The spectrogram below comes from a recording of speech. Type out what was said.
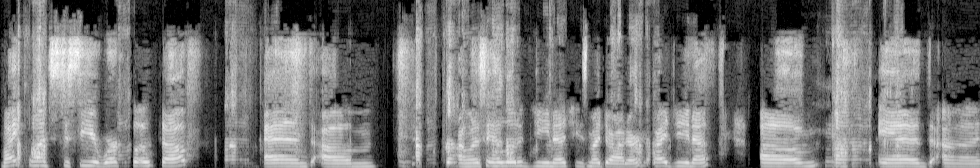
Mike wants to see your work close up. And um, I want to say hello to Gina. She's my daughter. Hi, Gina. Um, and uh,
